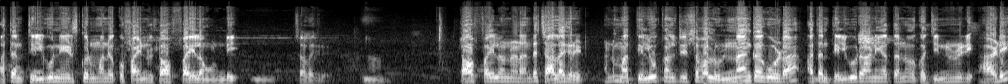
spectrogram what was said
అతను తెలుగు నేర్చుకొని మన ఒక ఫైనల్ టాప్ ఫైవ్లో ఉండి. చాలా గ్రేట్. టాప్ ఫైవ్లో ఉన్నాడు అంటే చాలా గ్రేట్ అంటే మా తెలుగు కంట్రీస్ వాళ్ళు ఉన్నాక కూడా అతను తెలుగు రాని అతను ఒక జెన్యునిటీ ఆడి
